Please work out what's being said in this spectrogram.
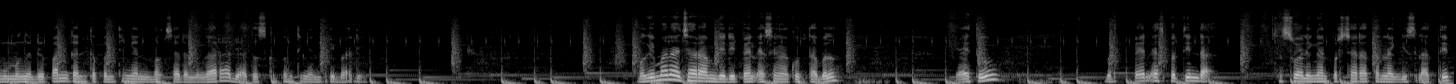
mengedepankan kepentingan bangsa dan negara di atas kepentingan pribadi. Bagaimana cara menjadi PNS yang akuntabel? yaitu PNS bertindak sesuai dengan persyaratan legislatif.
